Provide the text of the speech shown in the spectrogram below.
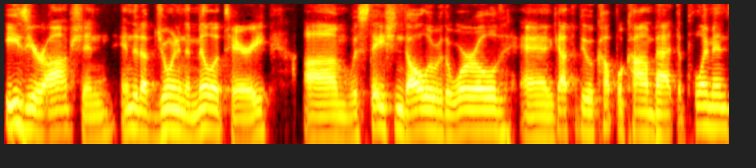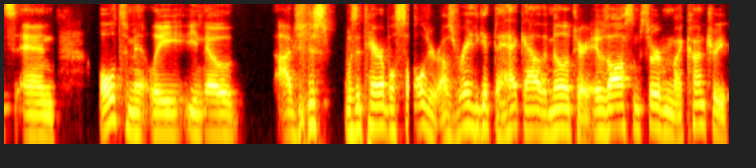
easier option, ended up joining the military, um, was stationed all over the world and got to do a couple combat deployments. And ultimately, you know, I just was a terrible soldier. I was ready to get the heck out of the military. It was awesome serving my country,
